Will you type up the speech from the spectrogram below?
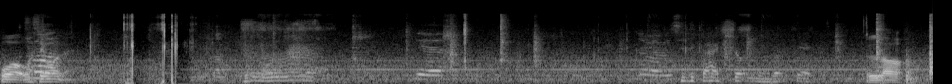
What? What's he want? Yeah. No worries. See the guy shot you and got kicked. Low.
